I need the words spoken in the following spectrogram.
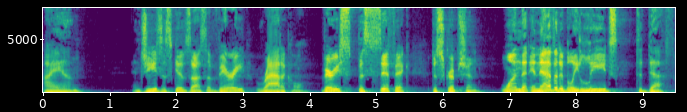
I am? And Jesus gives us a very radical, very specific description, one that inevitably leads to death.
